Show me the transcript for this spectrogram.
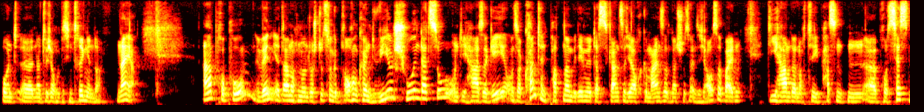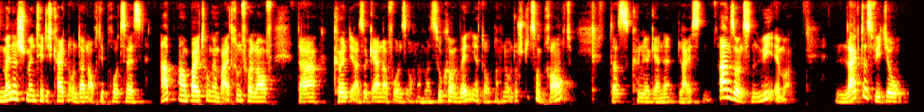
und äh, natürlich auch ein bisschen dringender. Naja, Apropos, wenn ihr da noch eine Unterstützung gebrauchen könnt, wir schulen dazu und die HSAG, unser Content-Partner, mit dem wir das Ganze hier auch gemeinsam dann schlussendlich ausarbeiten, die haben dann noch die passenden äh, Prozessmanagement-Tätigkeiten und dann auch die Prozessabarbeitung im weiteren Verlauf. Da könnt ihr also gerne auf uns auch nochmal zukommen, wenn ihr dort noch eine Unterstützung braucht. Das können wir gerne leisten. Ansonsten, wie immer, Like das Video,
